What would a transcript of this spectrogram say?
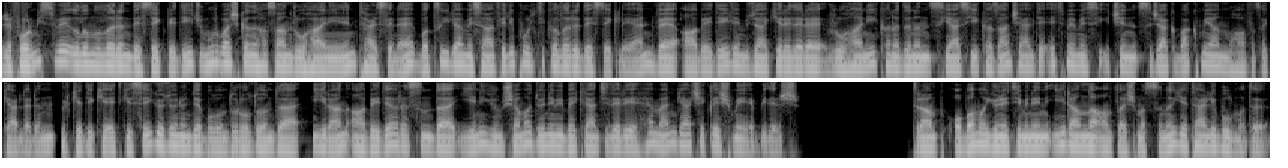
Reformist ve ılımlıların desteklediği Cumhurbaşkanı Hasan Ruhani'nin tersine Batı ile mesafeli politikaları destekleyen ve ABD ile müzakerelere Ruhani kanadının siyasi kazanç elde etmemesi için sıcak bakmayan muhafazakarların ülkedeki etkisi göz önünde bulundurulduğunda İran-ABD arasında yeni yumuşama dönemi beklentileri hemen gerçekleşmeyebilir. Trump, Obama yönetiminin İran'la antlaşmasını yeterli bulmadı.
